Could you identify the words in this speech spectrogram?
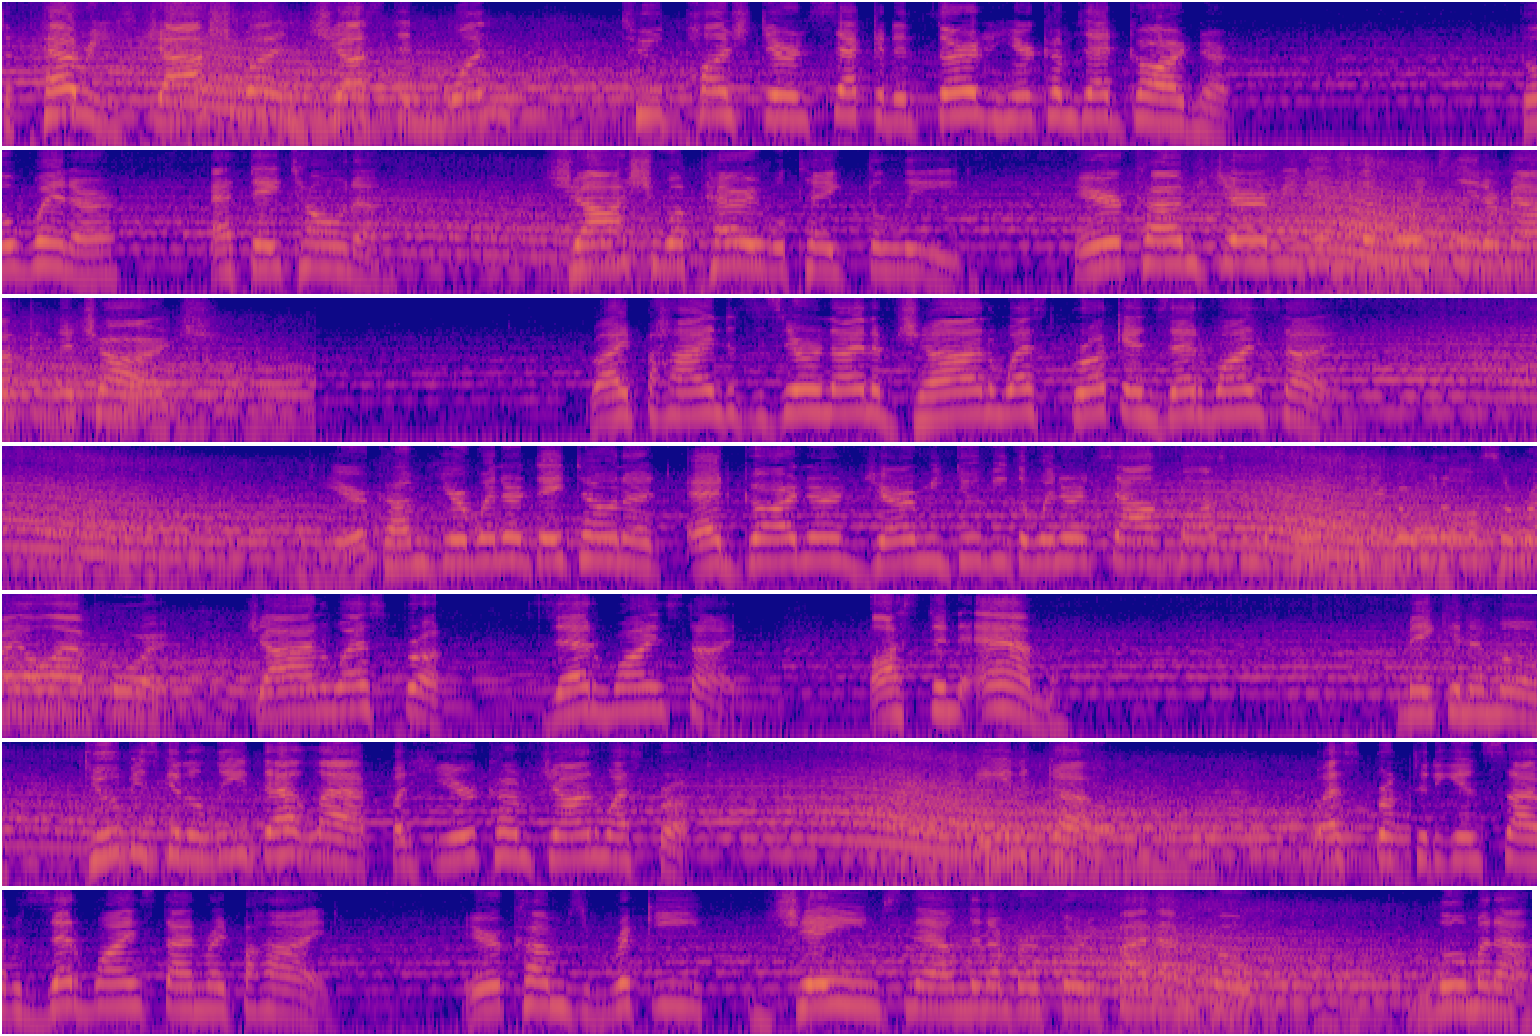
The Perrys, Joshua and Justin. One, two punch there in second and third. And here comes Ed Gardner. The winner at Daytona. Joshua Perry will take the lead. Here comes Jeremy Doobie, the points leader, mounting the charge. Right behind is the 09 of John Westbrook and Zed Weinstein. Here comes your winner Daytona, Ed Gardner, Jeremy Doobie, the winner at South Boston, the points leader going also right all out for it. John Westbrook, Zed Weinstein, Austin M. Making a move. Doobie's going to lead that lap, but here comes John Westbrook. To go. Westbrook to the inside with Zed Weinstein right behind. Here comes Ricky James now in the number 35 Amico Lumina.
